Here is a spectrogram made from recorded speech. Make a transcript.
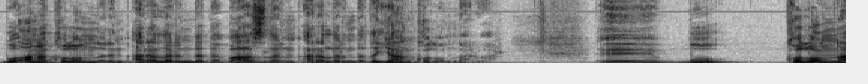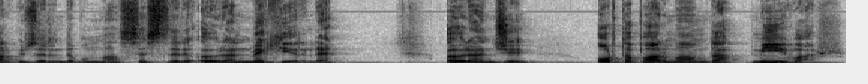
Bu ana kolonların aralarında da bazılarının aralarında da yan kolonlar var. Ee, bu kolonlar üzerinde bulunan sesleri öğrenmek yerine öğrenci orta parmağımda mi var,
